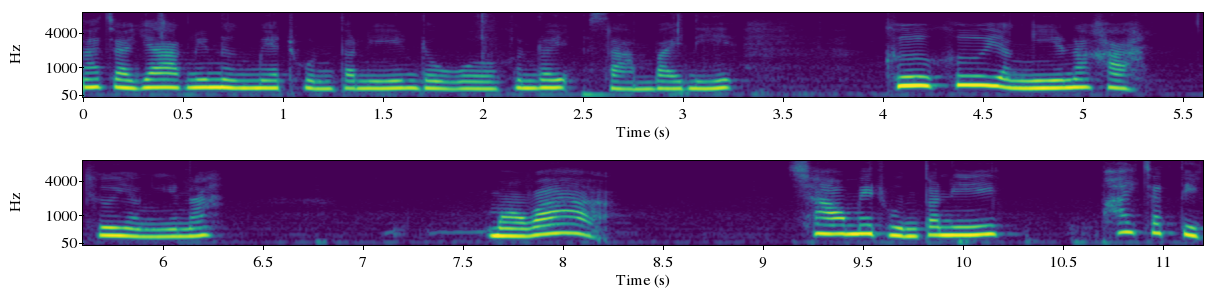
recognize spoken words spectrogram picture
น่าจะยากนิดนึงเมถุนตอนนี้ดูเวอร์ขึ้นด้วยสามใบนี้ คือคืออย่างนี้นะคะ คืออย่างนี้นะ หมอว่า ชาวเมถุนตอนนี้ ไพ่จะติด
